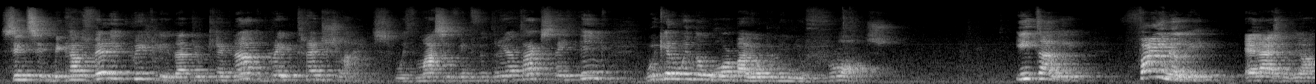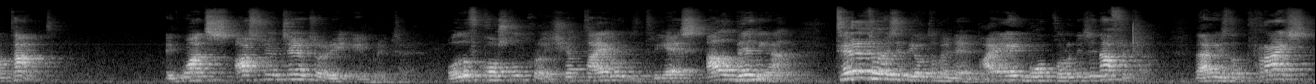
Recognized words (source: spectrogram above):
Since it becomes very quickly that you cannot break trench lines with massive infantry attacks, they think we can win the war by opening new fronts. Italy finally allies with the Entente. It wants Austrian territory in return. All of coastal Croatia, Tyrol, Trieste, Albania, territories in the Ottoman Empire, and more colonies in Africa. That is the price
